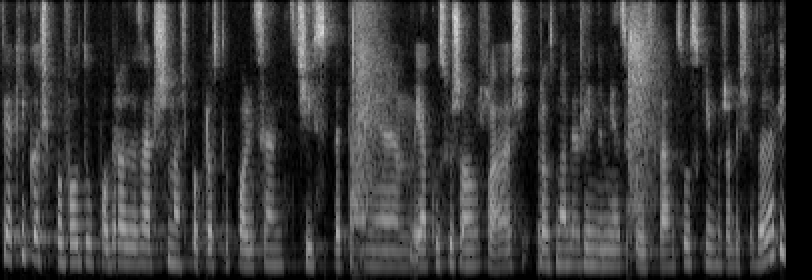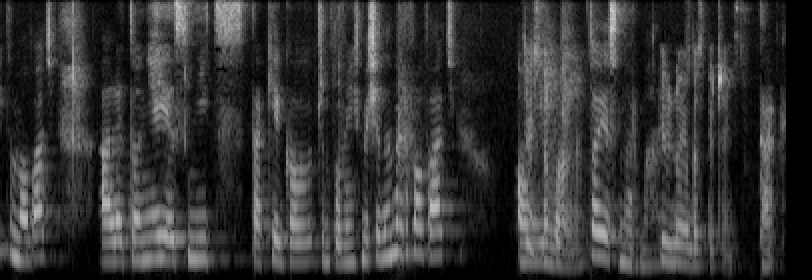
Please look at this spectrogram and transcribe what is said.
z jakiegoś powodu po drodze zatrzymać po prostu policjanci z pytaniem, jak usłyszą, że rozmawia w innym języku niż francuskim, żeby się wylegitymować, ale to nie jest nic takiego, czym powinniśmy się denerwować. Oni to jest normalne. To jest normalne. Pilnują bezpieczeństwa. Tak.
